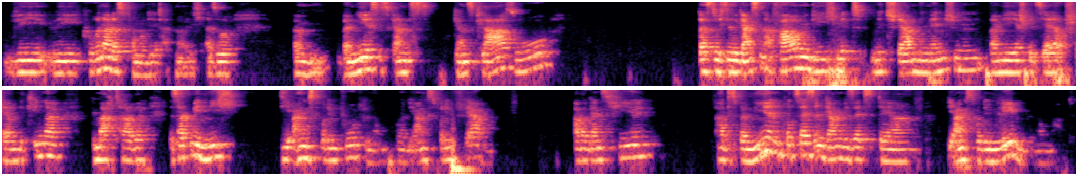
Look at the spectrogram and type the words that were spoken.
wie, wie Corinna das formuliert hat neulich. Also ähm, bei mir ist es ganz, ganz klar so, dass durch diese ganzen Erfahrungen, die ich mit, mit sterbenden Menschen, bei mir ja speziell auch sterbende Kinder gemacht habe, das hat mir nicht die Angst vor dem Tod genommen oder die Angst vor dem Sterben. Aber ganz viel hat es bei mir einen Prozess in Gang gesetzt, der die Angst vor dem Leben genommen hat.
